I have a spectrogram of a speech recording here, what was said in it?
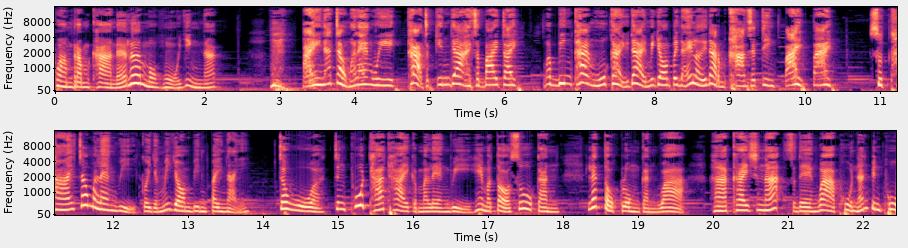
ความรำคาญและเริ่มโมโหยิ่งนัก ไปนะเจ้าแมลงวีข้าจะกินหญ้าให้สบายใจ มาบินข้างหูข้าอยู่ได้ไม่ยอมไปไหนเลยน่ารำคาญเสียจริงไปไปสุดท้ายเจ้าแมลงวีก็ยังไม่ยอมบินไปไหน เจ้าวัวจึงพูดท้าทายกับแมลงวีให้มาต่อสู้กัน และตกลงกันว่า หากใครชนะแสดงว่าผู้นั้นเป็นผู้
